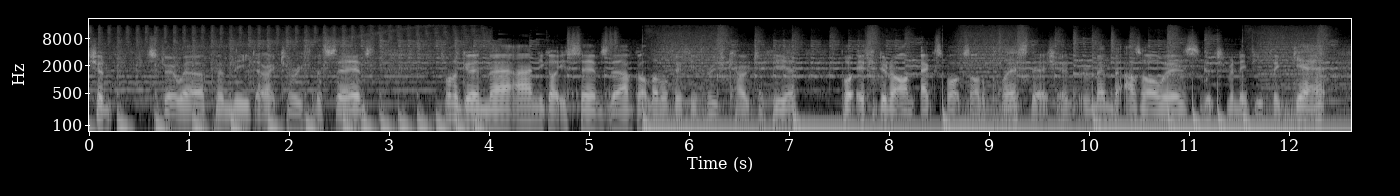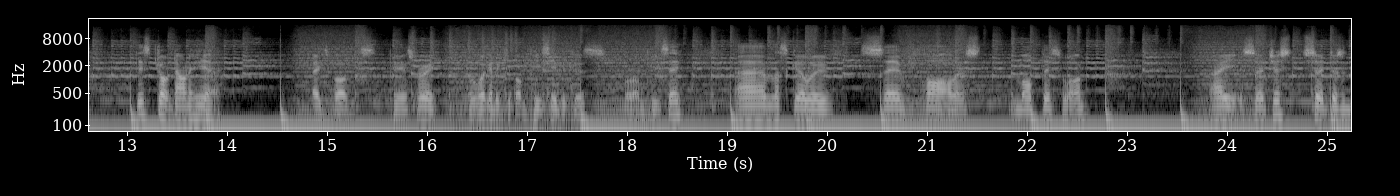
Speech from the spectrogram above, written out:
should straight away open the directory for the saves. Just want to go in there and you got your saves there. I've got level 50 for each character here but if you do it on Xbox or the PlayStation remember as always which many of you forget this drop down here Xbox PS3 but we're going to keep on PC because we're on PC um, let's go with save 4 let's mod this one. Right, so just so it doesn't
